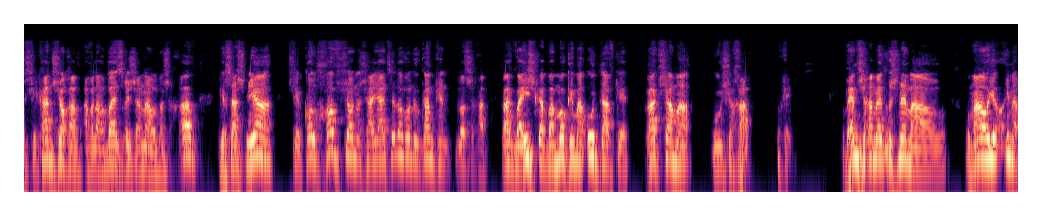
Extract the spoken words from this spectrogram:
שכאן שוכב, אבל 14 שנה הוא לא שכב, גרסה שנייה, שכל חוב שונו שהיה אצל אובון הוא גם כן לא שכב, רק וישכב במוקם ההוא דווקא, רק שמה הוא שכב. אוקיי. בהמשך המדרש נאמר, ומה הוא אומר?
